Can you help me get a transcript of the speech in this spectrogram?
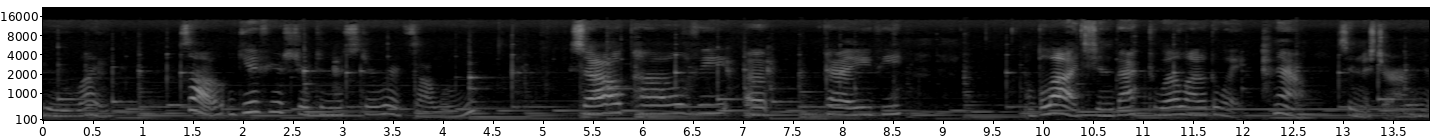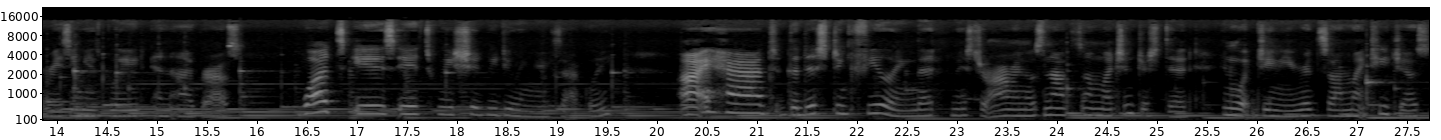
you like. So, give your shirt to Mr. Redshaw, will you? Sal Pavy, uh, obliged and backed well out of the way. Now, said Mr. raising his blade and eyebrows. What is it we should be doing exactly? I had the distinct feeling that Mr. Armin was not so much interested in what Jamie Redshaw might teach us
